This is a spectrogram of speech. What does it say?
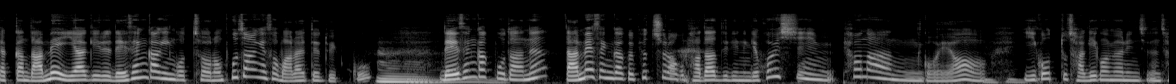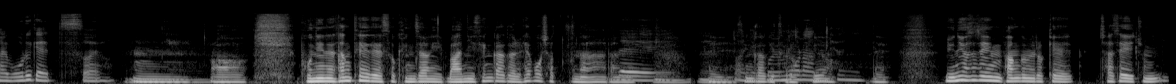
약간 남의 이야기를 내 생각인 것처럼 포장해서 말할 때도 있고 음. 내 생각보다는 남의 생각을 표출하고 받아들이는 게 훨씬 편한 거예요. 음. 이것도 자기 검열인지는 잘 모르겠어요. 음. 아, 본인의 상태에 대해서 굉장히 많이 생각을 해보셨구나라는 네. 음. 네, 음. 생각이 들었고요. 편이. 윤희 선생님 방금 이렇게 자세히 좀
